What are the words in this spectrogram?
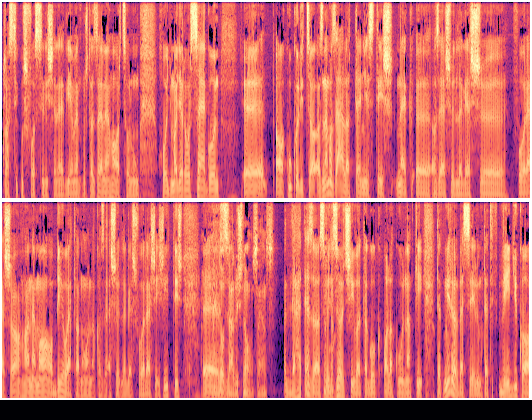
klasszikus fosszilis energia, mert most az ellen harcolunk, hogy Magyarországon a kukorica az nem az állattenyésztésnek az elsődleges forrása, hanem a bioetanolnak az elsődleges forrása, és itt is... Totális nonsens. De hát ez az, hogy zöld sivatagok alakulnak ki. Tehát miről beszélünk? Tehát védjük a,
